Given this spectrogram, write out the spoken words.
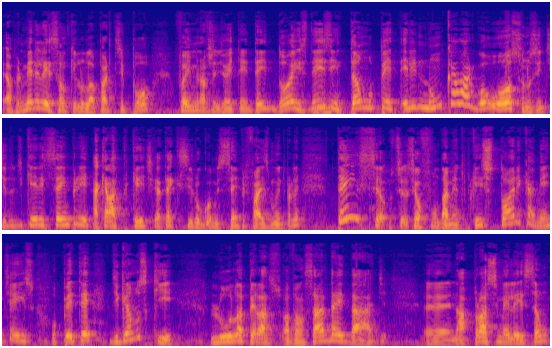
a primeira eleição que Lula participou foi em 1982. Desde uhum. então, o PT, ele nunca largou o osso, no sentido de que ele sempre. Aquela crítica até que Ciro Gomes sempre faz muito para ele, tem seu, seu, seu, fundamento, porque historicamente é isso. O PT, digamos que Lula, pelo avançar da idade, eh, na próxima eleição,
